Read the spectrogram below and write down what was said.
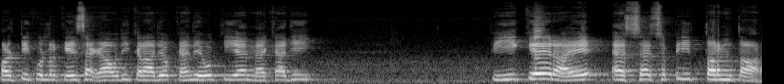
ਪਾਰਟਿਕੂਲਰ ਕੇਸ ਹੈਗਾ, ਉਹਦੀ ਕਰਾ ਦਿਓ। ਕਹਿੰਦੇ ਉਹ ਕੀ ਹੈ? ਮੈਂ ਕਿਹਾ ਜੀ ਪੀ ਕੇ ਰਾਏ ਐਸਐਸਪੀ ਤਰਨਤਾਰ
